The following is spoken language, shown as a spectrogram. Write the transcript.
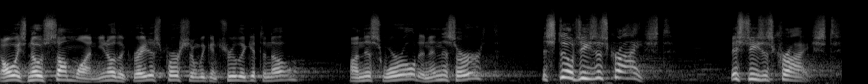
always know someone. You know, the greatest person we can truly get to know on this world and in this earth is still Jesus Christ. It's Jesus Christ.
